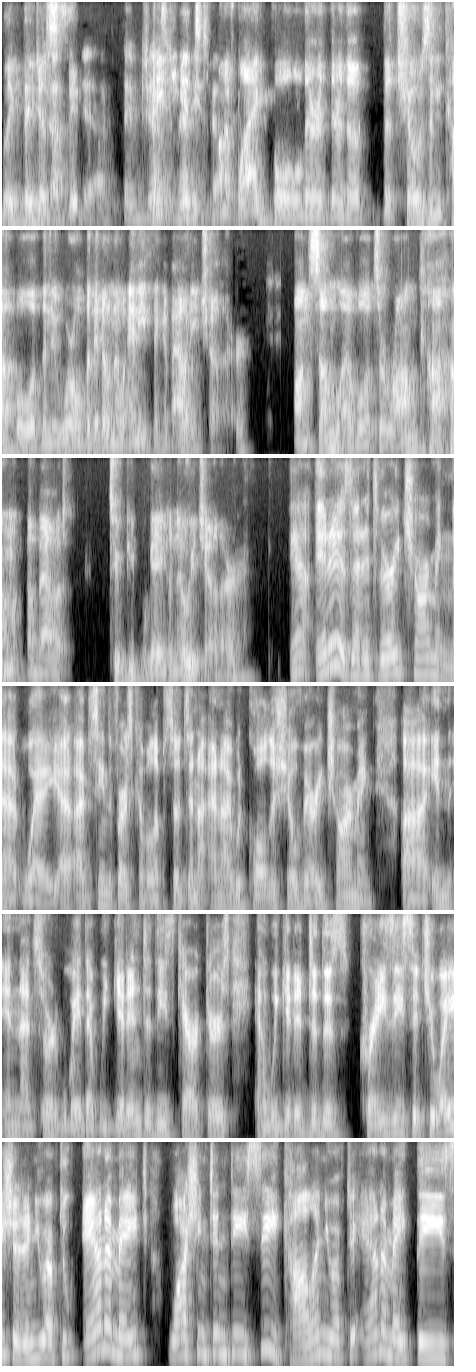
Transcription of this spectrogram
Like they just, they, yeah, they've just they kids on a flagpole. They're they're the the chosen couple of the new world, but they don't know anything about each other. On some level, it's a rom com about two people getting to know each other. Yeah, it is, and it's very charming that way. I've seen the first couple episodes, and I, and I would call the show very charming uh, in in that sort of way that we get into these characters and we get into this crazy situation, and you have to animate Washington D.C. Colin, you have to animate these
